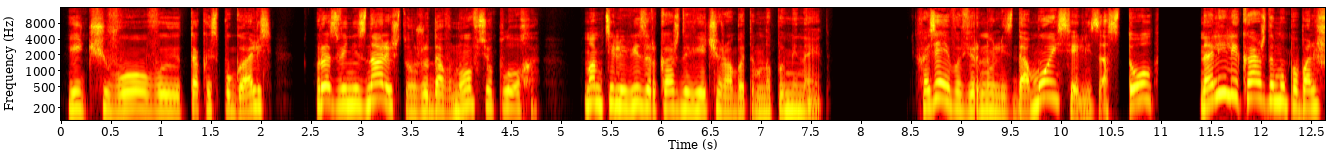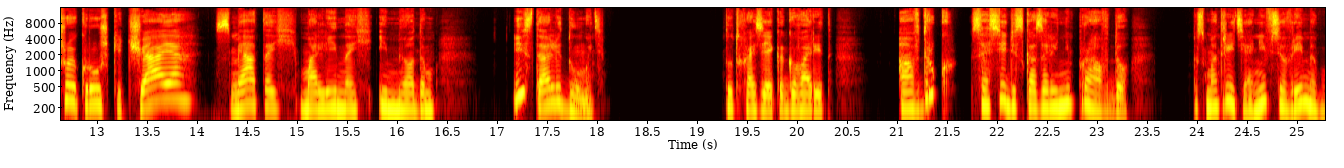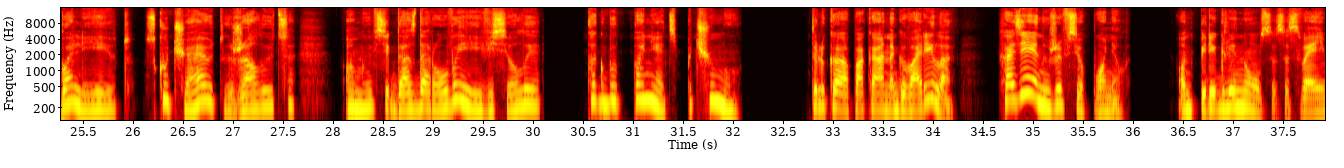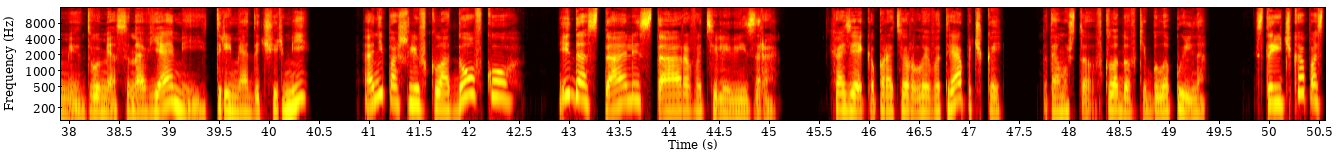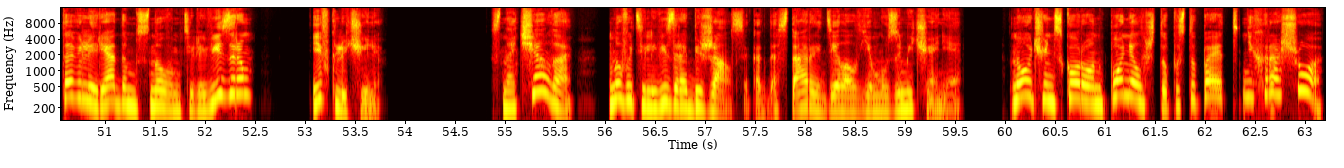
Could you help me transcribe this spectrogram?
«И чего вы так испугались? Разве не знали, что уже давно все плохо? Нам телевизор каждый вечер об этом напоминает. Хозяева вернулись домой, сели за стол, налили каждому по большой кружке чая с мятой, малиной и медом и стали думать. Тут хозяйка говорит, а вдруг соседи сказали неправду? Посмотрите, они все время болеют, скучают и жалуются, а мы всегда здоровые и веселые. Как бы понять, почему? Только пока она говорила, хозяин уже все понял. Он переглянулся со своими двумя сыновьями и тремя дочерьми. Они пошли в кладовку и достали старого телевизора. Хозяйка протерла его тряпочкой, потому что в кладовке было пыльно. Старичка поставили рядом с новым телевизором и включили. Сначала новый телевизор обижался, когда старый делал ему замечания. Но очень скоро он понял, что поступает нехорошо,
